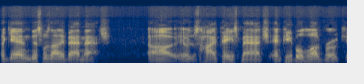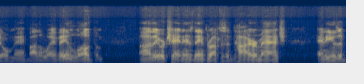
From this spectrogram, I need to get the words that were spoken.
Again, this was not a bad match. Uh, it was high paced match, and people loved Roadkill, man. By the way, they loved him. Uh, they were chanting his name throughout this entire match, and he was a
